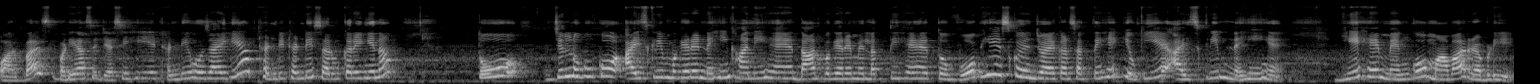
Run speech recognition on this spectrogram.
और बस बढ़िया से जैसे ही ये ठंडी हो जाएगी, आप ठंडी ठंडी सर्व करेंगे ना तो जिन लोगों को आइसक्रीम वगैरह नहीं खानी है, दांत वगैरह में लगती है तो वो भी इसको एंजॉय कर सकते हैं क्योंकि ये आइसक्रीम नहीं है। ये है मैंगो मावा रबड़ी।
